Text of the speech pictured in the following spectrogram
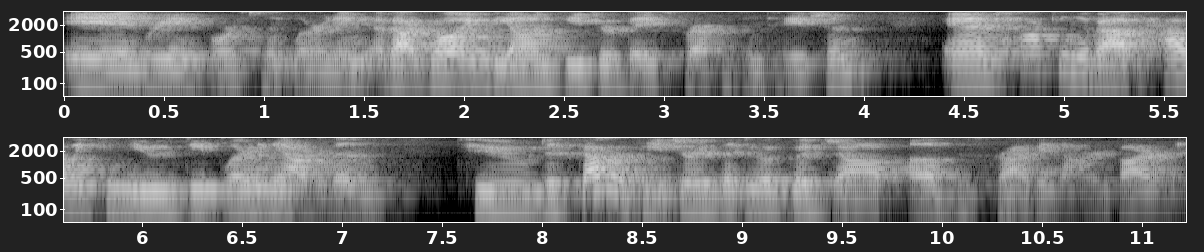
in reinforcement learning, about going beyond feature-based representations, and talking about how we can use deep learning algorithms to discover features that do a good job of describing our environment.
